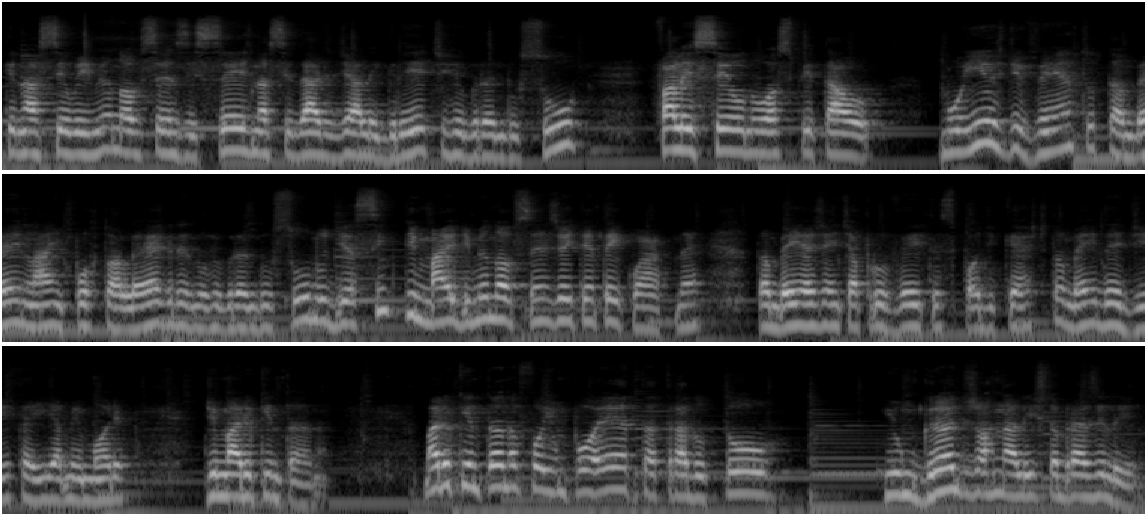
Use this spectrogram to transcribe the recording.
que nasceu em 1906 na cidade de Alegrete, Rio Grande do Sul. Faleceu no Hospital Moinhos de Vento, também lá em Porto Alegre, no Rio Grande do Sul, no dia 5 de maio de 1984, né? Também a gente aproveita esse podcast também e dedica aí a memória de Mário Quintana. Mário Quintana foi um poeta, tradutor e um grande jornalista brasileiro.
